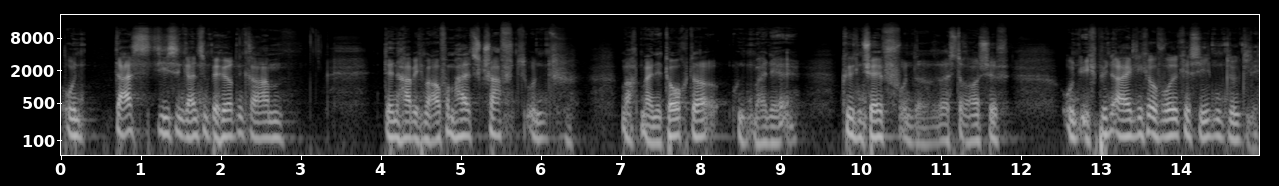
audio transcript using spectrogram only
Und das, diesen ganzen Behördenkram, den habe ich mir auch vom Hals geschafft und macht meine Tochter und meine Küchenchef und der Restaurantchef. Und ich bin eigentlich auf Wolke 7 glücklich.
